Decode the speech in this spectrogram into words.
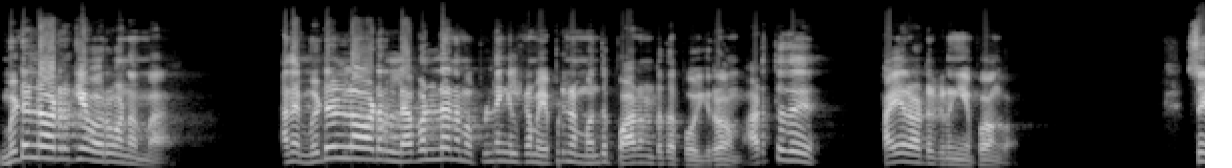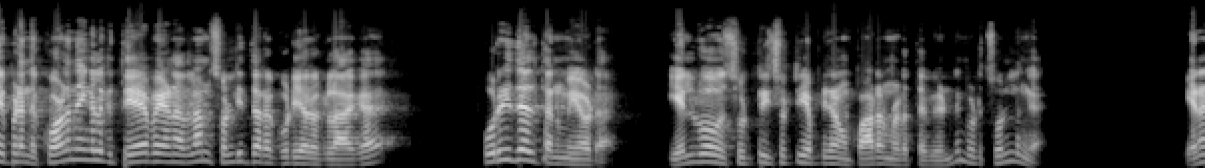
மிடில் ஆர்டருக்கே வருவோம் நம்ம. அந்த மிடில் ஆர்டர் லெவலில் நம்ம பிள்ளைங்களுக்கு நம்ம எப்படி நம்ம வந்து பாடம் நடத்த போகிறோம். அடுத்தது ஹையர் ஆர்டருக்கு நீங்கள் போங்க. ஸோ இப்படி அந்த குழந்தைங்களுக்கு தேவையானதெல்லாம் சொல்லித் தரக்கூடியவர்களாக புரிதல் தன்மையோட எல்வோ சுற்றி சுற்றி எப்படி நம்ம பாடம் நடத்த வேண்டும் இப்படி சொல்லுங்க. ஏன்னா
